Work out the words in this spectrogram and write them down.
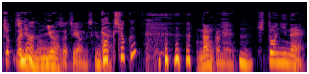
ちょっとだけニュアンスは違うんですけど、ね学。食？なんかね、うん人にね、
